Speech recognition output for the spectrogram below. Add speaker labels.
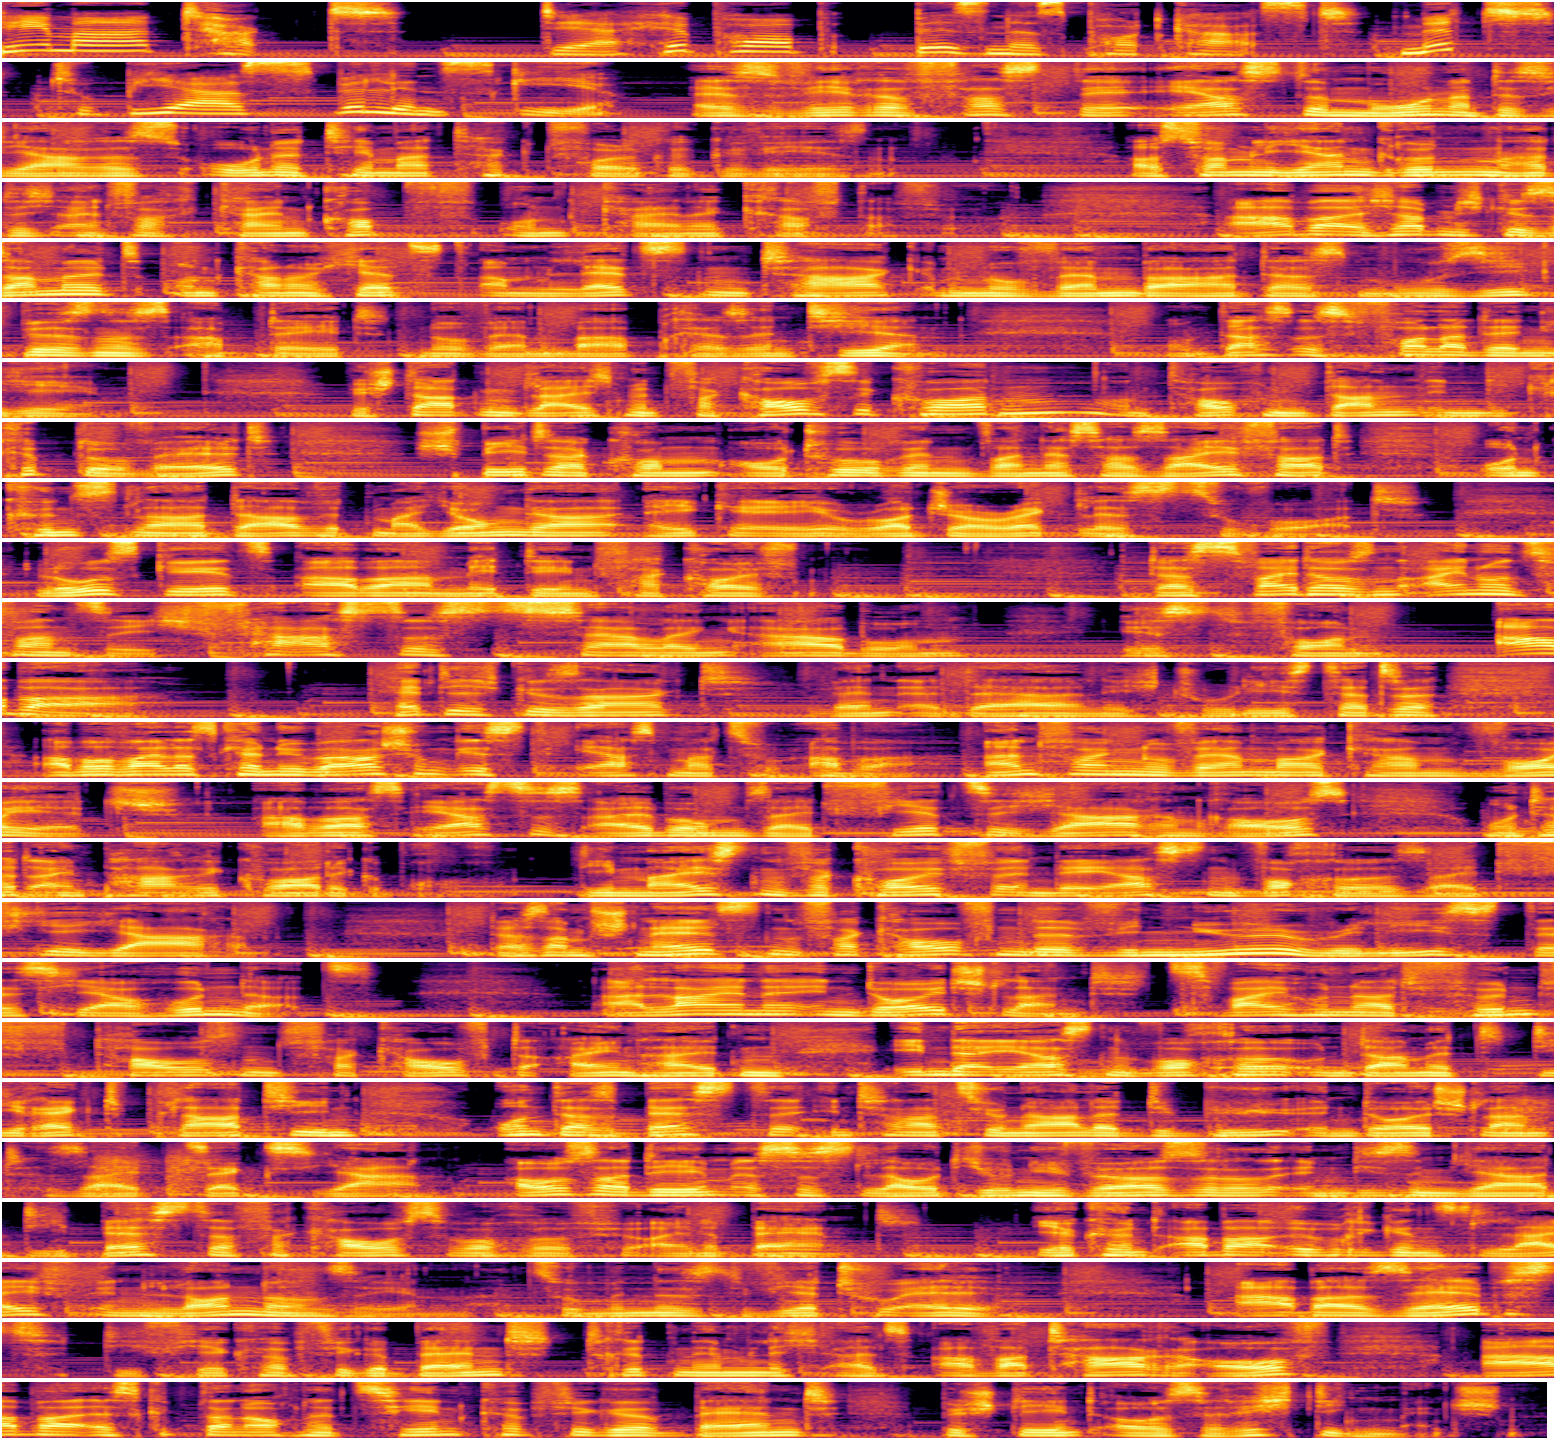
Speaker 1: Thema Takt. Der Hip-Hop-Business-Podcast mit Tobias Wilinski.
Speaker 2: Es wäre fast der erste Monat des Jahres ohne Thema Taktfolge gewesen. Aus familiären Gründen hatte ich einfach keinen Kopf und keine Kraft dafür. Aber ich habe mich gesammelt und kann euch jetzt am letzten Tag im November das Musikbusiness Update November präsentieren. Und das ist voller denn je. Wir starten gleich mit Verkaufsrekorden und tauchen dann in die Kryptowelt. Später kommen Autorin Vanessa Seifert und Künstler David Mayonga aka Roger Reckless zu Wort. Los geht's aber mit den Verkäufen. Das 2021 Fastest Selling Album ist von ABBA. Hätte ich gesagt, wenn Adele nicht released hätte. Aber weil das keine Überraschung ist, erstmal zu ABBA. Anfang November kam Voyage, ABBAs erstes Album seit 40 Jahren raus und hat ein paar Rekorde gebrochen. Die meisten Verkäufe in der ersten Woche seit vier Jahren. Das am schnellsten verkaufende Vinyl-Release des Jahrhunderts. Alleine in Deutschland 205.000 verkaufte Einheiten in der ersten Woche und damit direkt Platin und das beste internationale Debüt in Deutschland seit sechs Jahren. Außerdem ist es laut Universal in diesem Jahr die beste Verkaufswoche für eine Band. Ihr könnt aber übrigens live in London sehen, zumindest virtuell. Aber selbst, die vierköpfige Band, tritt nämlich als Avatare auf, aber es gibt dann auch eine zehnköpfige Band bestehend aus richtigen Menschen.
